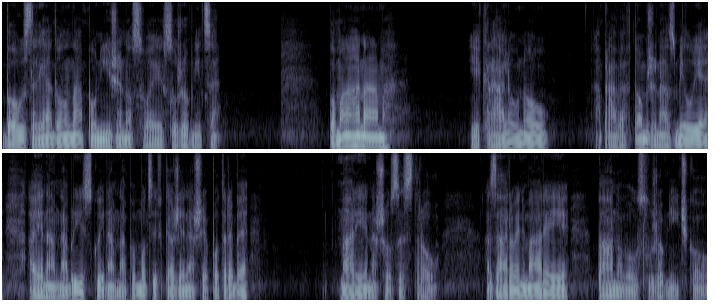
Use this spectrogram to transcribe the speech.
Boh zliadol na poníženosť svojej služobnice. Pomáha nám, je kráľovnou, a práve v tom, že nás miluje a je nám na blízku, je nám na pomoci v každej našej potrebe, Mária je našou sestrou. A zároveň Mária je pánovou služobníčkou.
